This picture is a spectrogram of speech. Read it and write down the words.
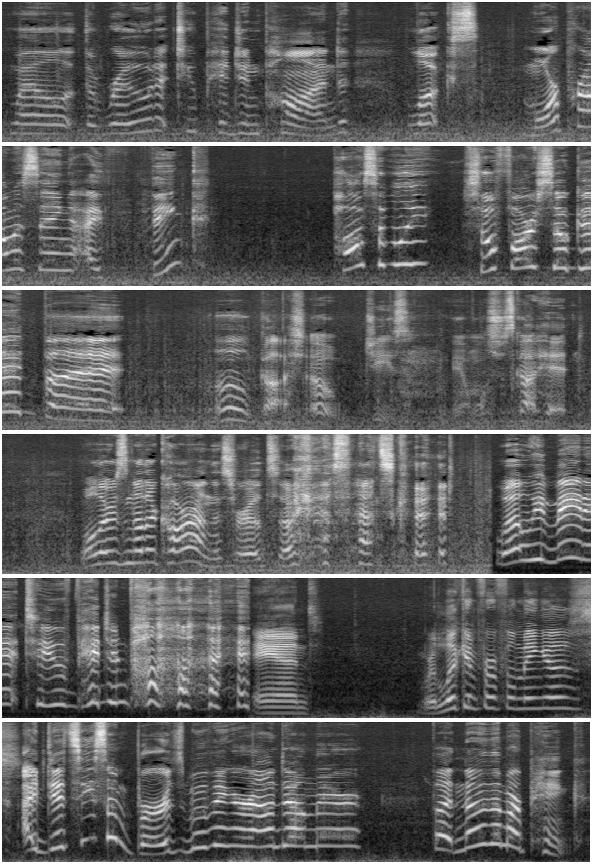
Well, the road to Pigeon Pond looks more promising, I think. Possibly. So far, so good, but oh gosh, oh geez, we almost just got hit. Well, there's another car on this road, so I guess that's good. Well, we made it to Pigeon Pond. And we're looking for flamingos. I did see some birds moving around down there, but none of them are pink.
